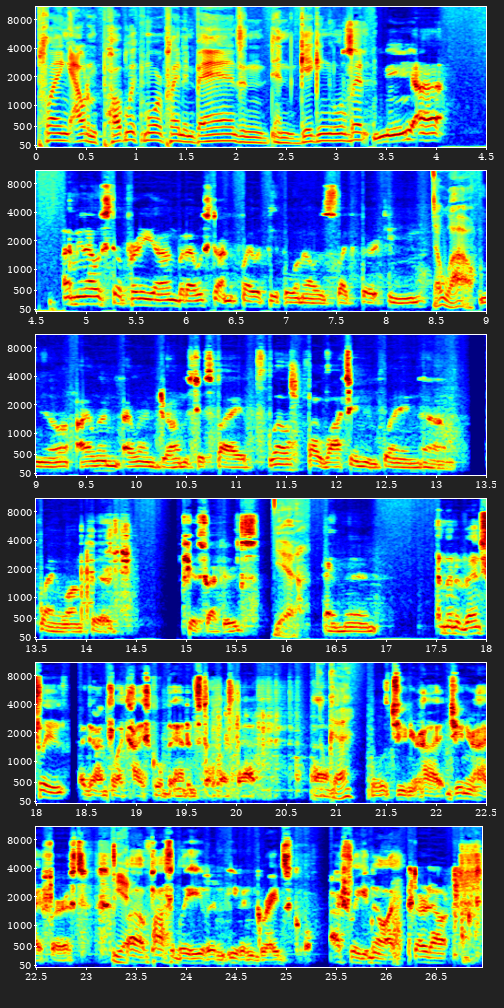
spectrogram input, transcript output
playing out in public more, playing in bands and, and gigging a little bit? Me, uh, I mean, I was still pretty young, but I was starting to play with people when I was like 13. Oh, wow. You know, I learned I learned drums just by well by watching and playing um, playing along to Kiss records, Yeah. and then and then eventually I got into like high school band and stuff like that. Um, Okay. It was junior high, junior high first. Yeah. Uh, possibly even even grade school. Actually, know, I started out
